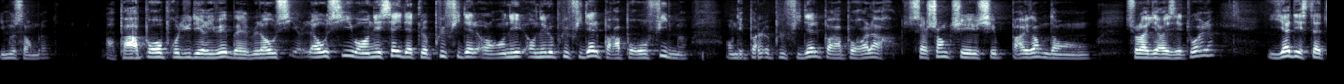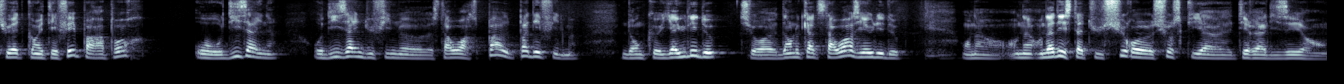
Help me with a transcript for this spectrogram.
il me semble. Par rapport aux produits dérivés, ben, là, aussi, on essaye d'être le plus fidèle. on, est, le plus fidèle par rapport au film. On n'est pas le plus fidèle par rapport à l'art. Sachant que, chez, par exemple, sur La guerre des étoiles, il y a des statuettes qui ont été faites par rapport au design au design du film euh, Star Wars, pas, des films. Donc euh, il y a eu les deux. Euh, dans le cas de Star Wars, il y a eu les deux. On a des statuts sur, sur ce qui a été réalisé en,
